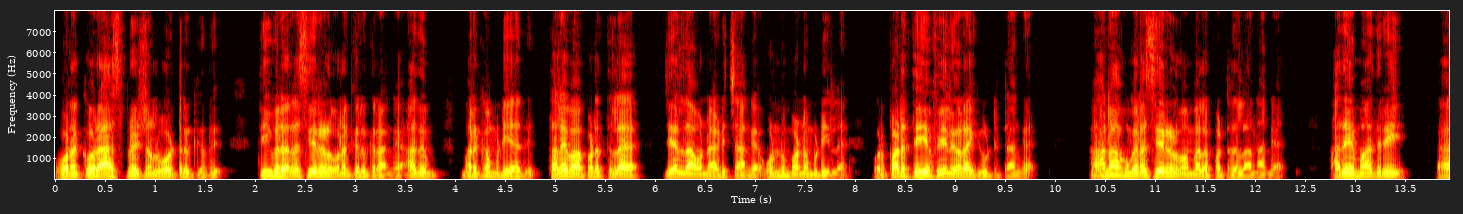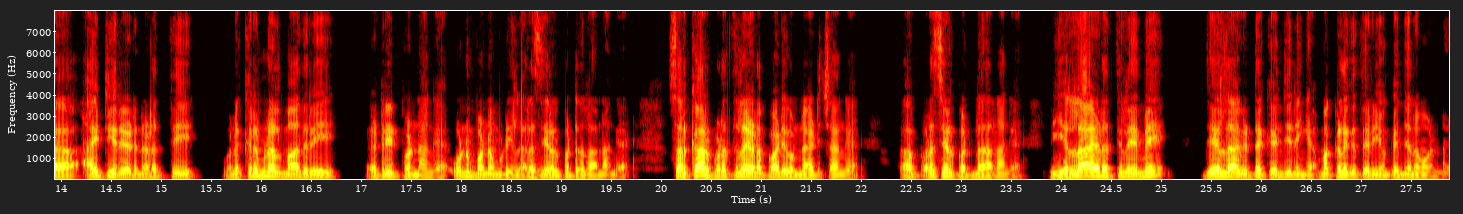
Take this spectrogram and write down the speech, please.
உனக்கு ஒரு ஆஸ்பிரேஷனல் ஓட்டு இருக்குது. தீவிர ரசிகர்கள் உனக்கு இருக்கிறாங்க. அது மறுக்க முடியாது. தலைவா படத்தில் ஜெயலலிதா ஒன்று அடித்தாங்க ஒன்றும் பண்ண முடியல. ஒரு படத்தையே ஃபெயிலியர் ஆக்கி விட்டுட்டாங்க. ஆனால் அவங்க ரசிகர்கள் உன் மேலே பட்டுதலானாங்க. அதே மாதிரி ஐடி ரேடு நடத்தி உன்னை கிரிமினல் மாதிரி ட்ரீட் பண்ணாங்க. ஒன்றும் பண்ண முடியல. ரசிகர்கள் பட்டுதலானாங்க. சர்க்கார் படத்தில் எடப்பாடி ஒன்று அடித்தாங்க ரசிகர்கள் பட்டுனதானாங்க நீ எல்லா இடத்துலையுமே ஜெயலலிதா கிட்ட கெஞ்சினீங்க. மக்களுக்கு தெரியும் கெஞ்சினவன்னு.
